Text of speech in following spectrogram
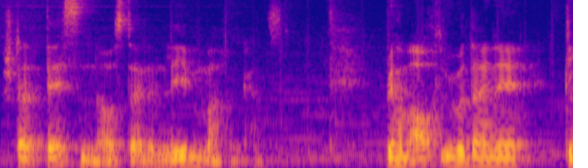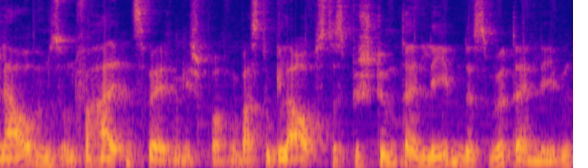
stattdessen aus deinem Leben machen kannst. Wir haben auch über deine Glaubens- und Verhaltenswelten gesprochen. Was du glaubst, das bestimmt dein Leben, das wird dein Leben.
